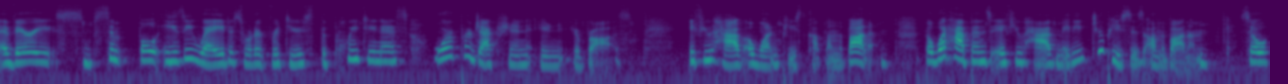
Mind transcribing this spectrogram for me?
a very simple, easy way to sort of reduce the pointiness or projection in your bras if you have a one piece cup on the bottom. But what happens if you have maybe two pieces on the bottom? So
